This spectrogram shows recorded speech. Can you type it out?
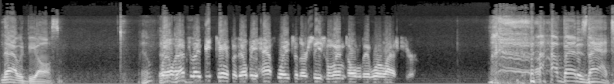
That would be awesome. Well, Well, after they beat Tampa, they'll be halfway to their season win total they were last year. How bad is that?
